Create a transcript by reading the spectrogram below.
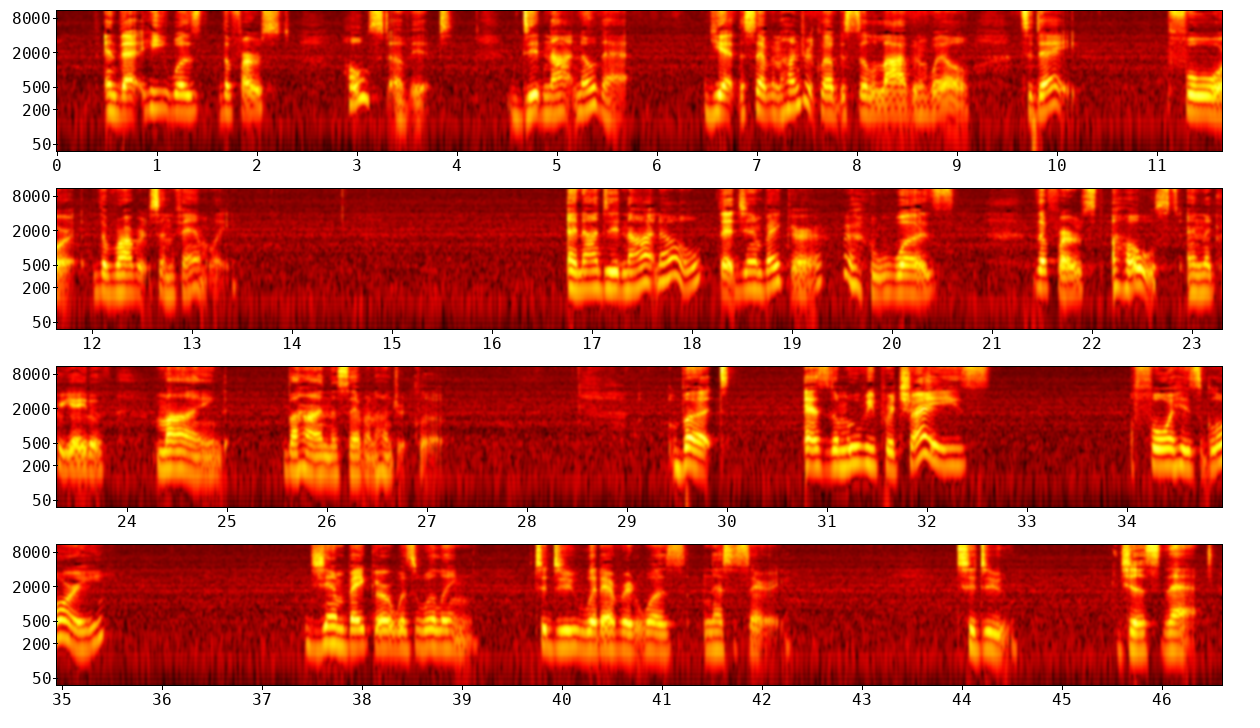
and that he was the first host of it. Did not know that. Yet the 700 Club is still alive and well today for the Robertson family. And I did not know that Jim Bakker was the first host and the creative mind behind the 700 Club. But as the movie portrays, for his glory, Jim Bakker was willing to do whatever it was necessary to do just that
